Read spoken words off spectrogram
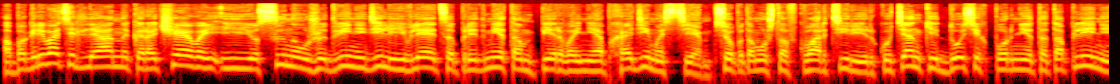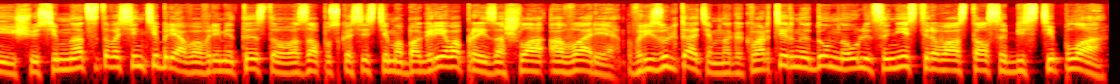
Обогреватель для Анны Карачаевой и ее сына уже две недели является предметом первой необходимости. Все потому, что в квартире иркутянки до сих пор нет отопления. Еще 17 сентября во время тестового запуска системы обогрева произошла авария. В результате многоквартирный дом на улице Нестерова остался без тепла.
